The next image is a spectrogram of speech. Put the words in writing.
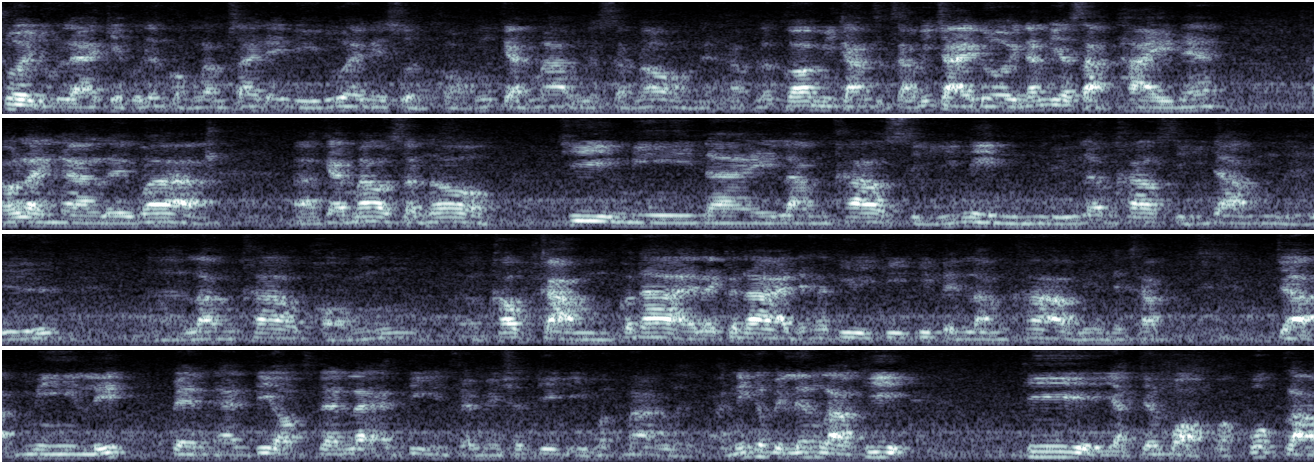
ช่วยดูแลเกี่ยวกับเรื่องของลำไส้ได้ดีด้วย ในส่วนของแกมมาอุลซานอลนะครับแล้วก็มีการศึกษาวิจัยโดยนักวิทยาศาสตร์ไทยนะเขารายงานเลยว่าแกมมาอุลซานอล ที่มีในลำข้าวสีนิลหรือลำข้าวสีดำหรือลำข้าวของข้าวกำก็ได้อะไรก็ได้นะฮะที่ที่ที่เป็นลำข้าวเนี่ยนะครับจะมีฤทธิ์เป็นแอนตี้ออกซิแดนต์และแอนตี้อินฟลามเมชันที่ดีมากๆเลย อันนี้ก็เป็นเรื่องราวที่ที่อยากจะบอกกับพวกเรา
